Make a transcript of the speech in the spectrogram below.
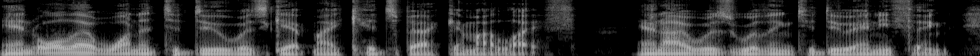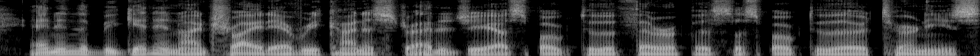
And all I wanted to do was get my kids back in my life. And I was willing to do anything. And in the beginning, I tried every kind of strategy. I spoke to the therapists, I spoke to the attorneys.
